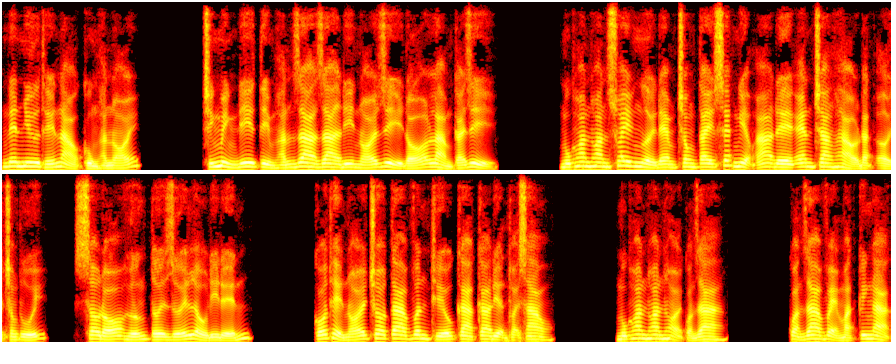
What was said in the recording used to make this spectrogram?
nên như thế nào cùng hắn nói. Chính mình đi tìm hắn ra ra đi nói gì đó làm cái gì. Mục hoan hoan xoay người đem trong tay xét nghiệm ADN trang hảo đặt ở trong túi, sau đó hướng tới dưới lầu đi đến. Có thể nói cho ta vân thiếu ca ca điện thoại sao? Mục hoan hoan hỏi quản gia. Quản gia vẻ mặt kinh ngạc,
